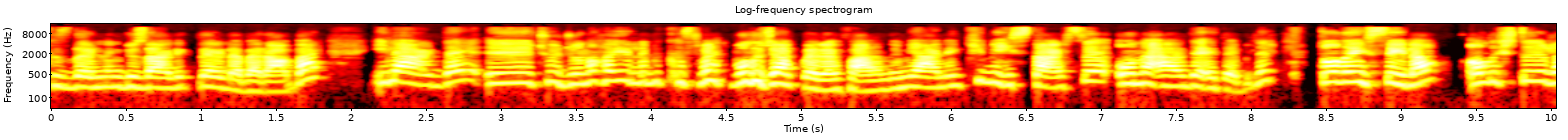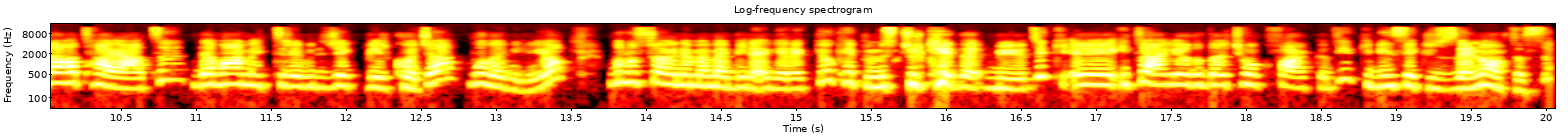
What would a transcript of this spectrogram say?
kızlarının güzellikleriyle beraber ileride e, çocuğuna hayırlı bir kısmet bulacaklar efendim. Yani kimi isterse onu elde edebilir. Dolayısıyla alıştığı rahat hayatı devam ettirebilecek bir koca bulabiliyor. Bunu söylememe bile gerek yok. Hepimiz Türkiye'de büyüdük. E, İtalya'da da çok farklı değil ki 1800'lerin ortası.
